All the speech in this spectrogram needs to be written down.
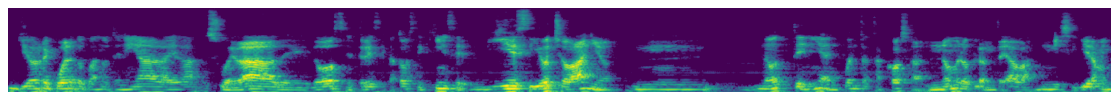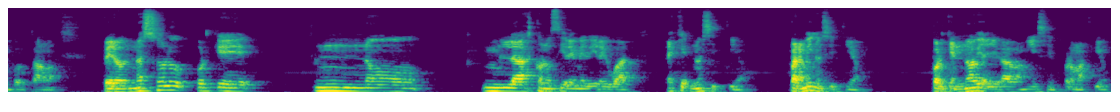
yo recuerdo cuando tenía su edad de 12, 13, 14, 15, 18 años, mmm, no tenía en cuenta estas cosas, no me lo planteaba, ni siquiera me importaba. Pero no es solo porque no las conociera y me diera igual, es que no existían. Para mí no existían, porque no había llegado a mí esa información.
